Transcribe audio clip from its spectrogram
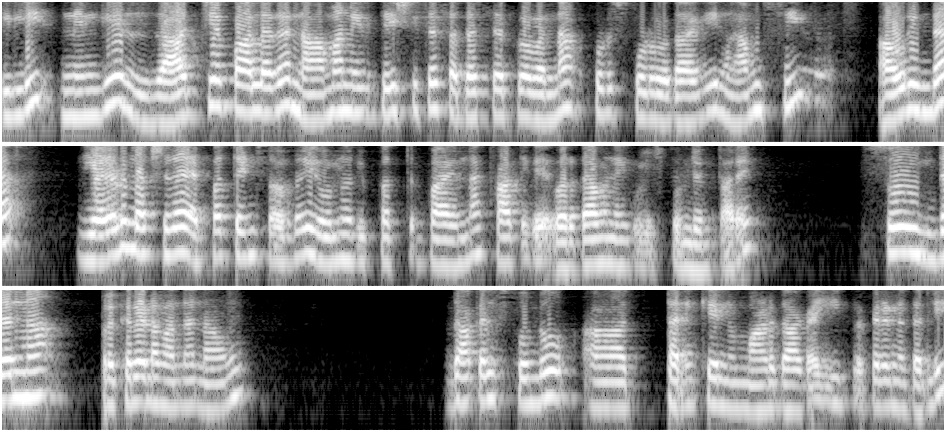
ಇಲ್ಲಿ ನಿಮ್ಗೆ ರಾಜ್ಯಪಾಲರ ನಾಮನಿರ್ದೇಶಿತ ಸದಸ್ಯತ್ವವನ್ನ ಕೊಡಿಸ್ಕೊಡುವುದಾಗಿ ನಂಬಿಸಿ ಅವರಿಂದ ಎರಡು ಲಕ್ಷದ ಎಪ್ಪತ್ತೆಂಟು ಸಾವಿರದ ಏಳ್ನೂರ ಇಪ್ಪತ್ತು ರೂಪಾಯಿಯನ್ನ ಖಾತೆಗೆ ವರ್ಗಾವಣೆಗೊಳಿಸಿಕೊಂಡಿರ್ತಾರೆ. ಸೊ ಇದನ್ನ ಪ್ರಕರಣವನ್ನ ನಾವು ದಾಖಲಿಸಿಕೊಂಡು ಆ ತನಿಖೆಯನ್ನು ಮಾಡಿದಾಗ ಈ ಪ್ರಕರಣದಲ್ಲಿ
